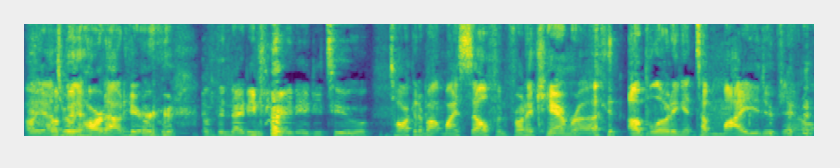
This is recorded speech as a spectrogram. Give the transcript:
Oh yeah, it's really the- hard out here. of the 9982. Talking about myself in front of camera and uploading it to my YouTube channel.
